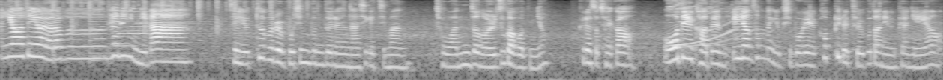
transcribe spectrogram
안녕하세요 여러분 혜린입니다 제 유튜브를 보신 분들은 아시겠지만 저 완전 얼죽하거든요. 그래서 제가 어딜 가든 1년 365일 커피를 들고 다니는 편이에요.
